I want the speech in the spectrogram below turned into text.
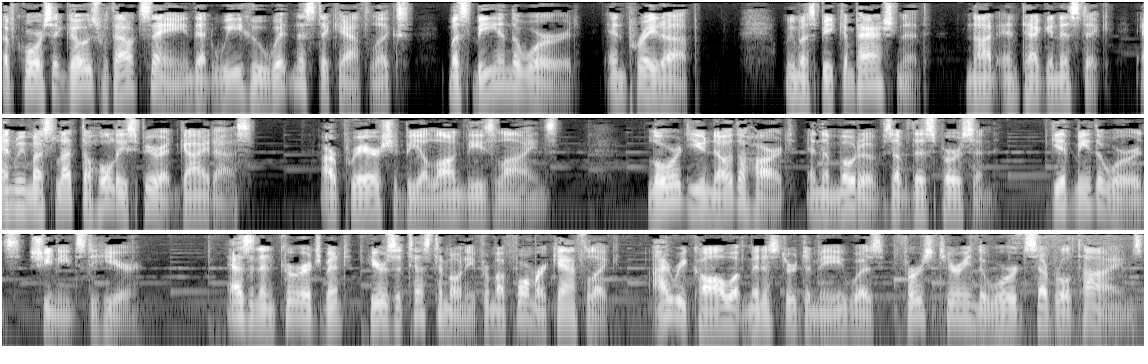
Of course, it goes without saying that we who witness to Catholics must be in the Word and prayed up. We must be compassionate, not antagonistic, and we must let the Holy Spirit guide us. Our prayer should be along these lines. Lord, you know the heart and the motives of this person. Give me the words she needs to hear. As an encouragement, here's a testimony from a former Catholic. I recall what ministered to me was first hearing the word several times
